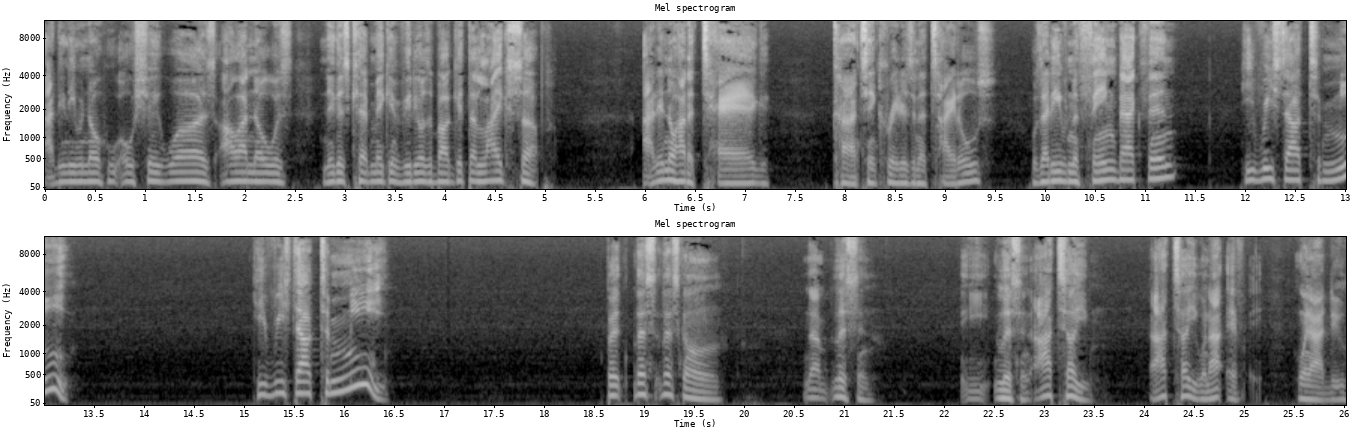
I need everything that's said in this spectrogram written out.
I didn't even know who O'Shea was. All I know was niggas kept making videos about get the likes up. I didn't know how to tag content creators in the titles. Was that even a thing back then? He reached out to me. He reached out to me. But let's let's go on. Now listen, listen. I tell you, I tell you when I if when I do.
